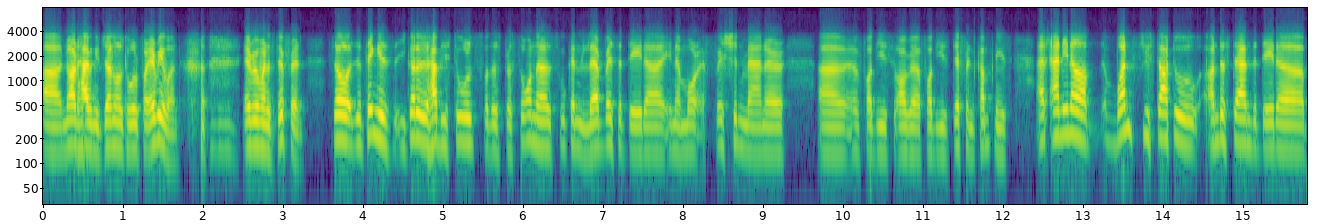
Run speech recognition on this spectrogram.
Not having a general tool for everyone. everyone is different. So the thing is, you got to have these tools for those personas who can leverage the data in a more efficient manner uh, for these for these different companies. and, and you know once you start to understand the data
